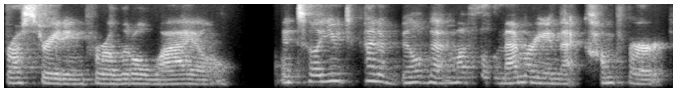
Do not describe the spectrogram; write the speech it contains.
frustrating for a little while until you kind of build that mm-hmm. muscle memory and that comfort.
